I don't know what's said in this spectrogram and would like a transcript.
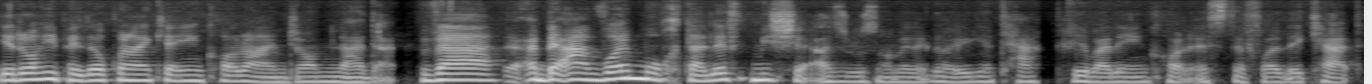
یه راهی پیدا کنن که این کار رو انجام ندن. و به انواع مختلف میشه از روزنامه نگاری یا تحقیقی برای این کار استفاده کرد.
